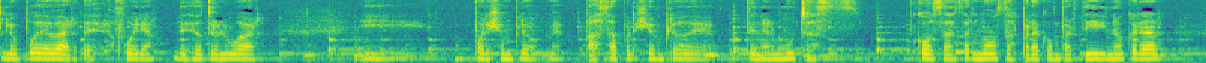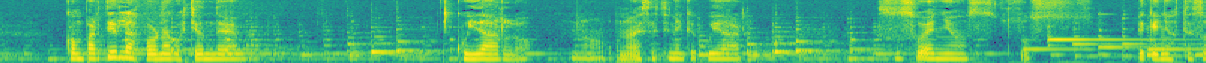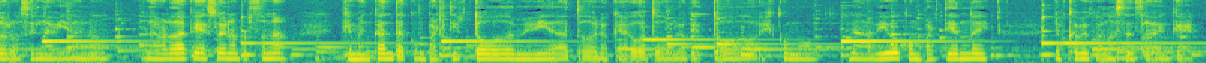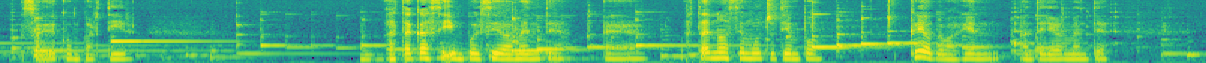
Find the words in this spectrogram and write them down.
lo puede ver desde afuera, desde otro lugar. Y, por ejemplo, me pasa, por ejemplo, de tener muchas cosas hermosas para compartir y no querer compartirlas por una cuestión de cuidarlo, ¿no? Uno a veces tiene que cuidar sus sueños, sus pequeños tesoros en la vida, ¿no? La verdad que soy una persona que me encanta compartir todo en mi vida, todo lo que hago, todo lo que todo. Es como, nada, vivo compartiendo y los que me conocen saben que soy de compartir hasta casi impulsivamente. Eh, hasta no hace mucho tiempo, creo que más bien anteriormente,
